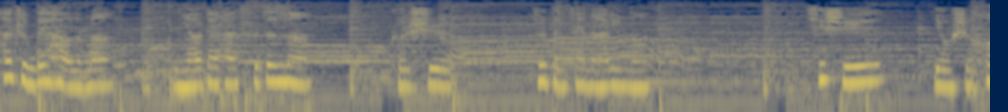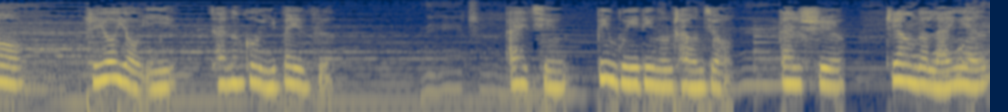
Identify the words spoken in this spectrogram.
他准备好了吗？你要带他私奔吗？可是，资本在哪里呢？其实，有时候，只有友谊才能够一辈子。爱情并不一定能长久，但是，这样的蓝颜，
